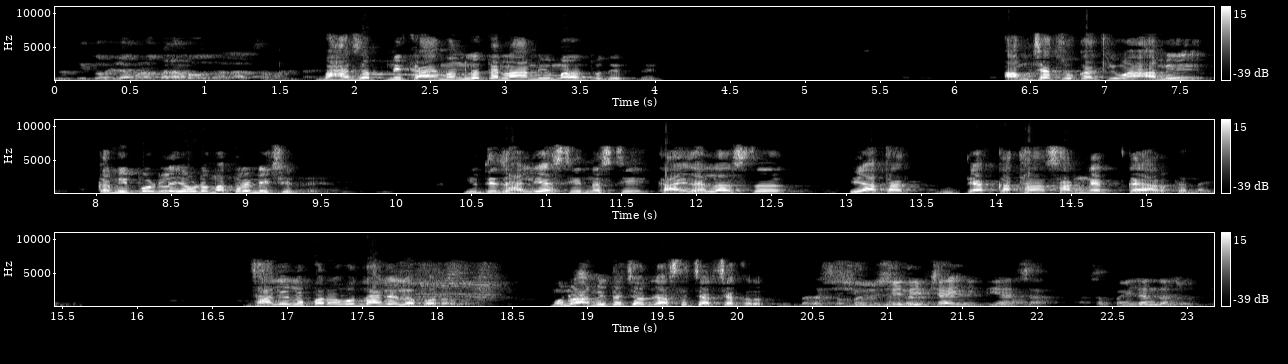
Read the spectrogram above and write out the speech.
युती तोडल्यामुळे पराभव झाला असं म्हणतात भाजपने काय म्हणलं त्याला आम्ही महत्त्व देत नाहीत. आमच्या चुका किंवा आम्ही कमी पडलो एवढं मात्र निश्चित आहे. युती झाली असती नसती काय झालं असतं हे आता त्या कथा सांगण्यात काय अर्थ नाही. झालेला पराभव झालेला पराभव. म्हणून आम्ही त्याच्यावर जास्त चर्चा करत नाही. शिवसेनेच्या इतिहासात असं पहिल्यांदाच होते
